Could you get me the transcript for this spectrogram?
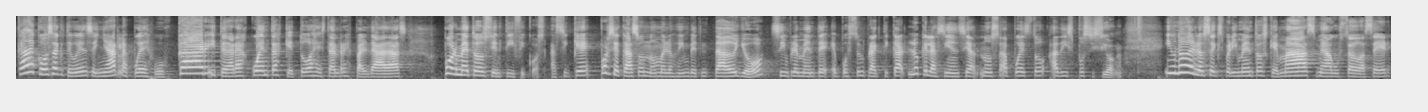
cada cosa que te voy a enseñar la puedes buscar y te darás cuenta que todas están respaldadas por métodos científicos. Así que, por si acaso, no me los he inventado yo, simplemente he puesto en práctica lo que la ciencia nos ha puesto a disposición. Y uno de los experimentos que más me ha gustado hacer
